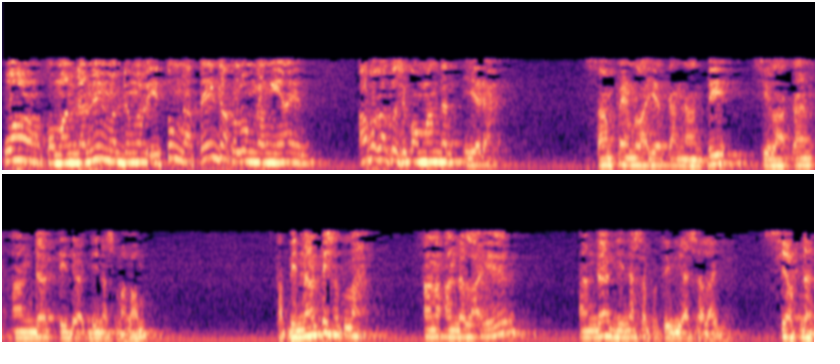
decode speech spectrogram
Wah komandannya ngedenger itu nggak tega kalau nggak ngiyain. Apa kata si komandan? Iya dah sampai melahirkan nanti silakan Anda tidak dinas malam. Tapi nanti setelah anak Anda lahir, Anda dinas seperti biasa lagi. Siap dan.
